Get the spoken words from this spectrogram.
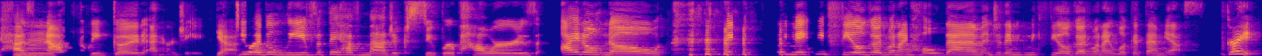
has Mhm. naturally good energy. Yeah. Do I believe that they have magic superpowers? I don't know. they make me feel good when I hold them. And do they make me feel good when I look at them? Yes. Great.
